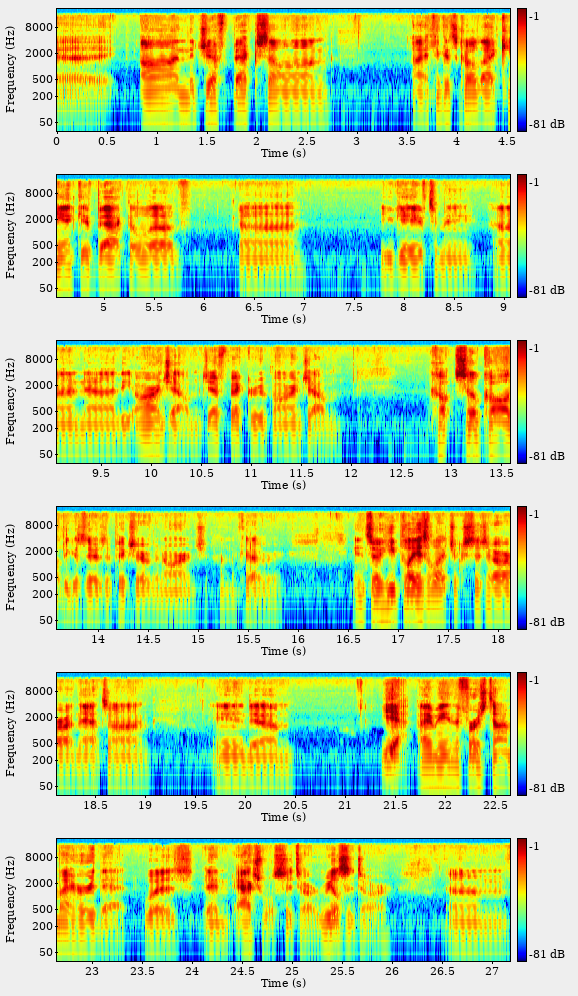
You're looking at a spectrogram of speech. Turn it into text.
uh, on the Jeff Beck song. I think it's called I Can't Give Back the Love uh, You Gave to Me on uh, the Orange album, Jeff Beck Group Orange album. So called because there's a picture of an orange on the cover. And so he plays electric sitar on that song. And um, yeah, I mean, the first time I heard that was an actual sitar, real sitar. Um,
